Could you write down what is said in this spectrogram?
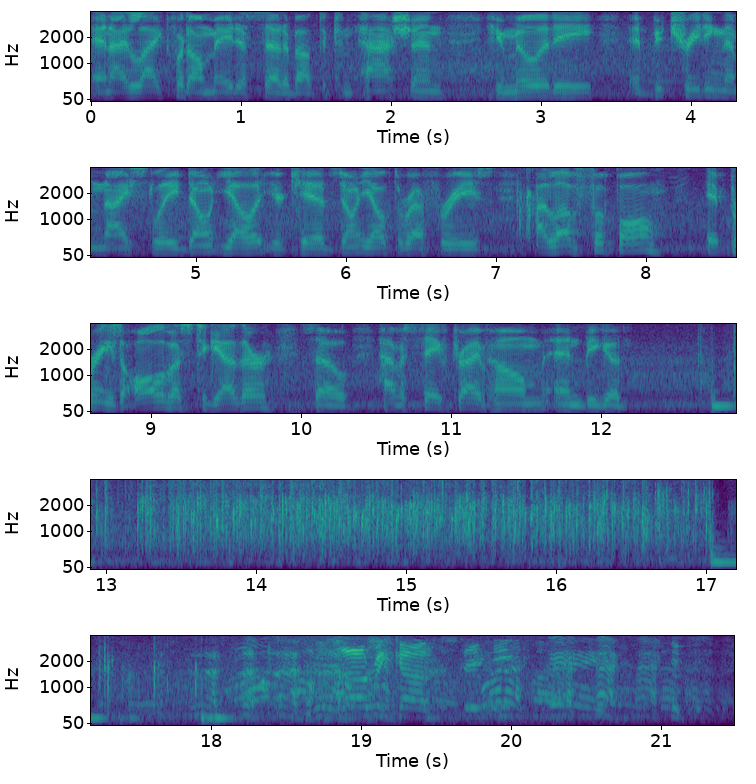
And I liked what Almeida said about the compassion, humility, and treating them nicely. Don't yell at your kids. Don't yell at the referees. I love football. It brings all of us together. So have a safe drive home and be good. Obrigado.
